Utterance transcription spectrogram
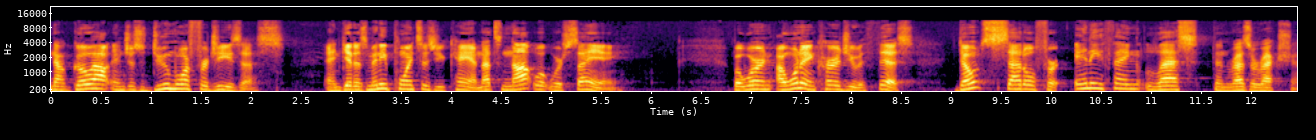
now go out and just do more for Jesus and get as many points as you can. That's not what we're saying. But we're, I want to encourage you with this don't settle for anything less than resurrection.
